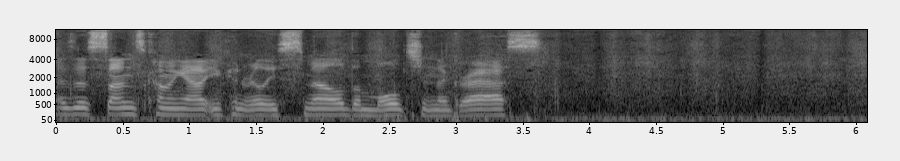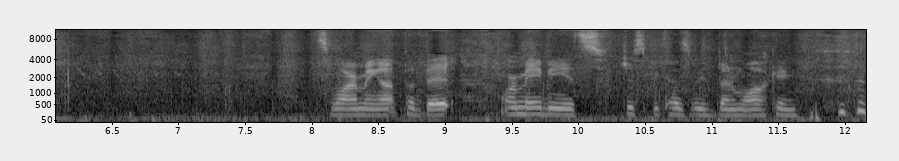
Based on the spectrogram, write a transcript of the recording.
As the sun's coming out, you can really smell the mulch in the grass. It's warming up a bit, or maybe it's just because we've been walking.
